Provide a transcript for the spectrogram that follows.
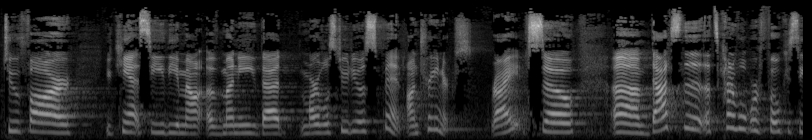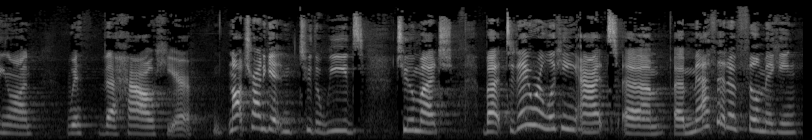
Too far, you can't see the amount of money that Marvel Studios spent on trainers, right? So um, that's the that's kind of what we're focusing on with the how here. Not trying to get into the weeds too much, but today we're looking at um, a method of filmmaking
